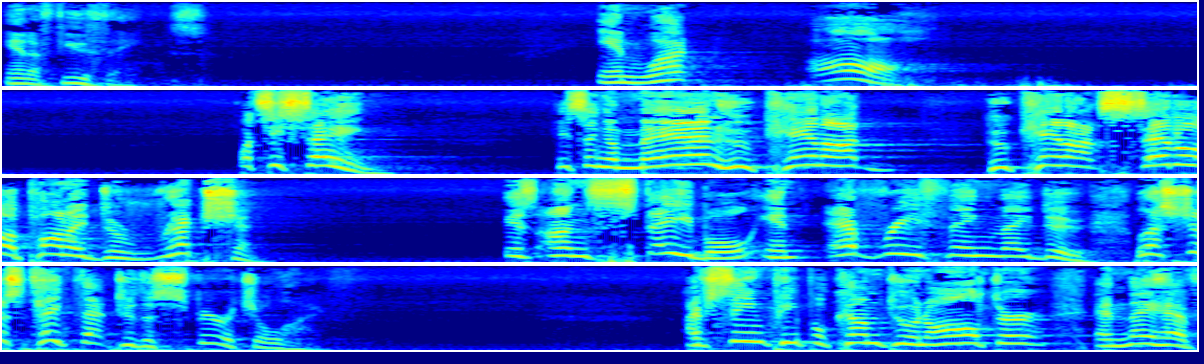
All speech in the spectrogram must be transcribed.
in a few things. In what? All. What's he saying? He's saying a man who cannot who cannot settle upon a direction is unstable in everything they do. Let's just take that to the spiritual life. I've seen people come to an altar and they have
